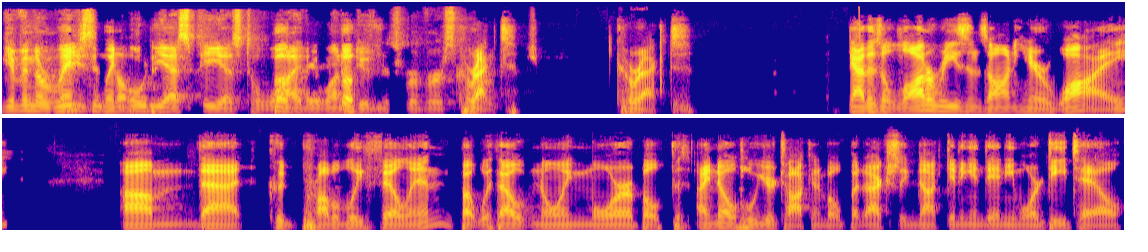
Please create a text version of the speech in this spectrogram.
Given the When- reason when- to ODSP as to why they want to do this reverse. Correct. mortgage. Correct. Now, there's a lot of reasons on here why um, that could probably fill in, but without knowing more about this, I know who you're talking about, but actually not getting into any more detail.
